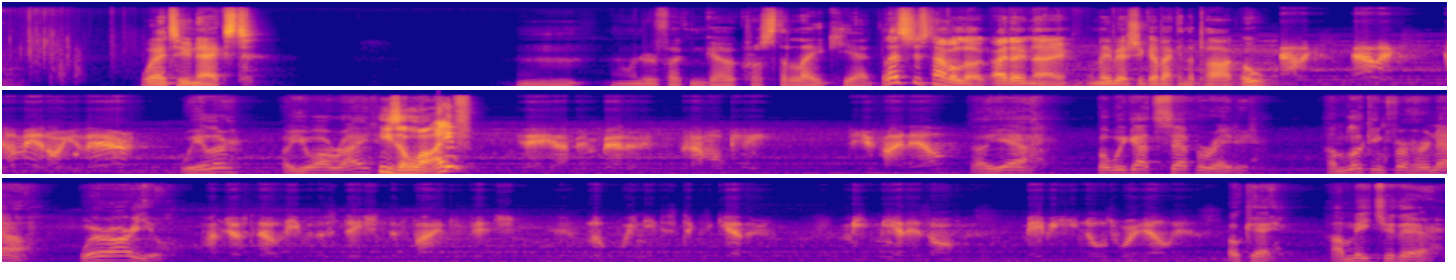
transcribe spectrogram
Where to next? Hmm. I wonder if I can go across the lake yet. Let's just have a look. I don't know. Maybe I should go back in the park. Oh. Alex, Alex, come in. Are you there? Wheeler, are you all right? He's alive? Hey, I've been better, but I'm okay. Did you find Elle? Oh, uh, yeah. But we got separated. I'm looking for her now. Where are you? I'm just now leaving the station to find Fitch. Look, we need to stick together. Meet me at his office. Maybe he knows where Elle is. Okay. I'll meet you there.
